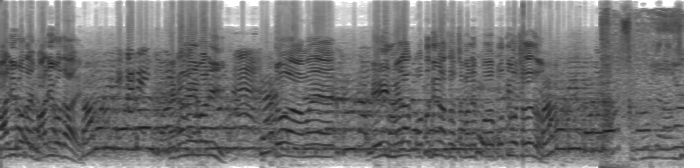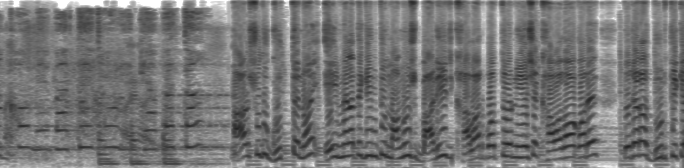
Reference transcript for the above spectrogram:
বাড়ি কোথায়? বাড়ি কোথায়? এখানে বাড়ি? তো মানে এই মেলা কতদিন আসা হচ্ছে? মানে প্রতি বছরে তো? আর শুধু ঘুরতে নয় এই মেলাতে কিন্তু মানুষ বাড়ির খাবারপত্র নিয়ে এসে খাওয়া দাওয়া করে। তো যারা দূর থেকে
